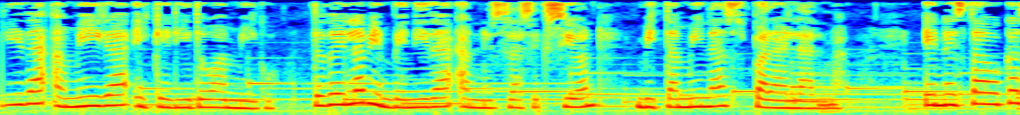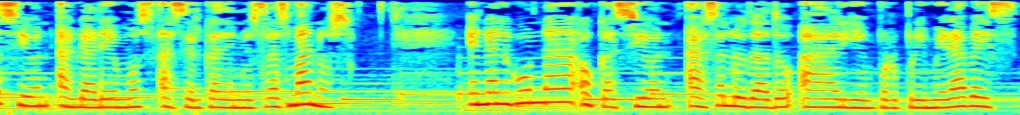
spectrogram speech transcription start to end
Querida amiga y querido amigo, te doy la bienvenida a nuestra sección Vitaminas para el alma. En esta ocasión hablaremos acerca de nuestras manos. ¿En alguna ocasión has saludado a alguien por primera vez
